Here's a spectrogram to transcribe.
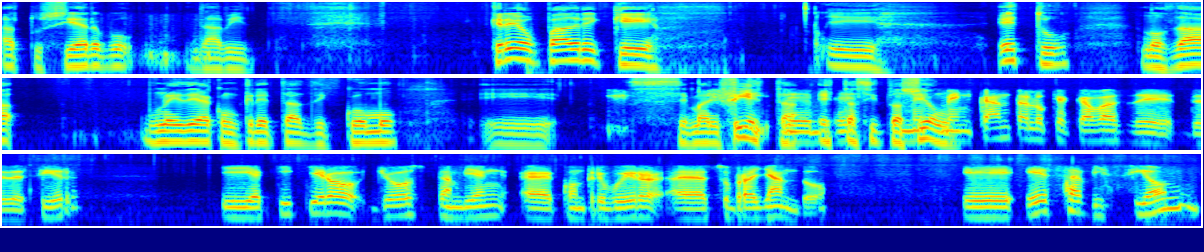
a tu siervo David. Creo, Padre, que eh, esto nos da una idea concreta de cómo eh, se manifiesta Sí, eh, esta eh, situación. Me, me encanta lo que acabas de, de decir y aquí quiero yo también eh, contribuir eh, subrayando eh, esa visión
